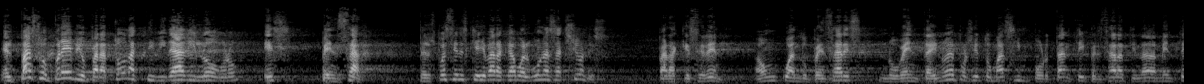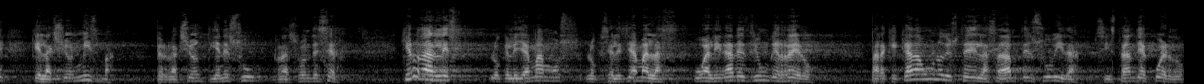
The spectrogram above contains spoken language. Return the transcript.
El paso previo para toda actividad y logro es pensar, pero después tienes que llevar a cabo algunas acciones para que se den, aun cuando pensar es 99% más importante y pensar atinadamente que la acción misma, pero la acción tiene su razón de ser. Quiero darles lo que le llamamos, lo que se les llama las cualidades de un guerrero, para que cada uno de ustedes las adapte en su vida, si están de acuerdo.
